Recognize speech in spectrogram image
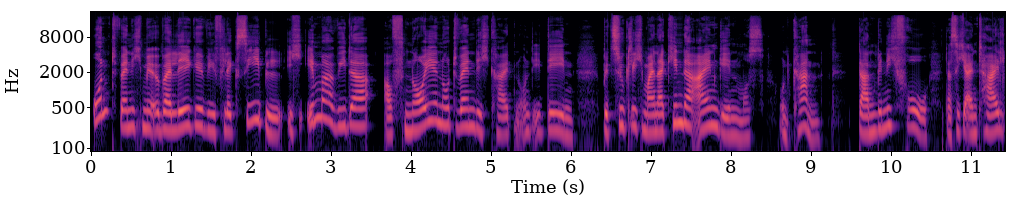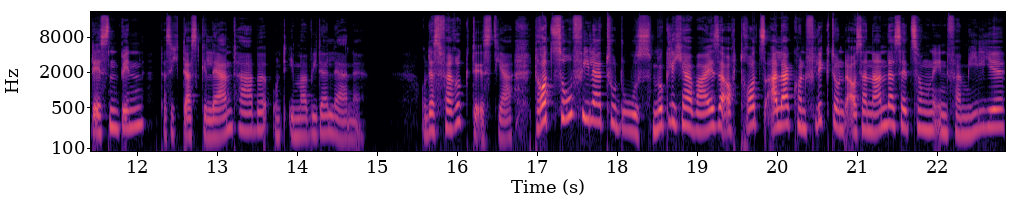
und wenn ich mir überlege, wie flexibel ich immer wieder auf neue Notwendigkeiten und Ideen bezüglich meiner Kinder eingehen muss und kann, dann bin ich froh, dass ich ein Teil dessen bin, dass ich das gelernt habe und immer wieder lerne. Und das Verrückte ist ja, trotz so vieler To-Dos, möglicherweise auch trotz aller Konflikte und Auseinandersetzungen in Familie,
